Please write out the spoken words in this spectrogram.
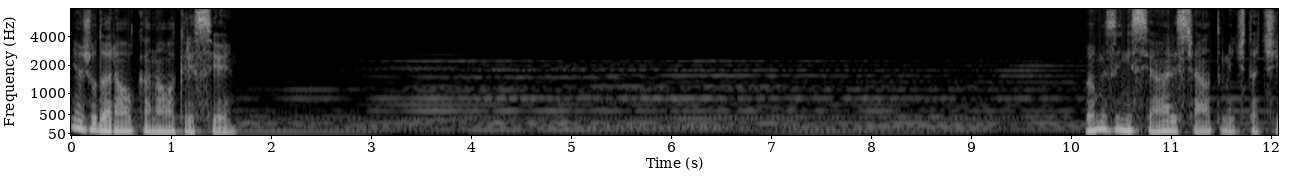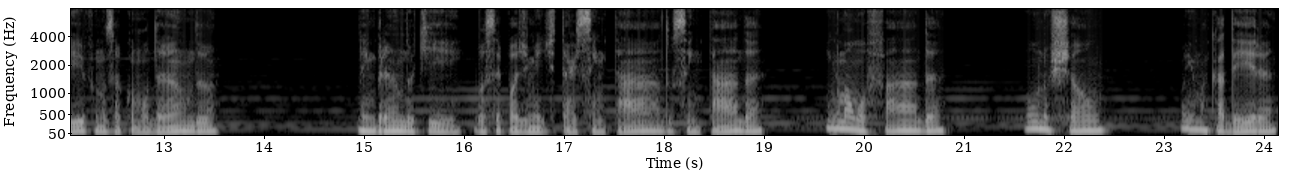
e ajudará o canal a crescer. Vamos iniciar este ato meditativo nos acomodando, lembrando que você pode meditar sentado, sentada, em uma almofada, ou no chão, ou em uma cadeira,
